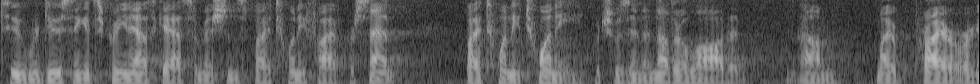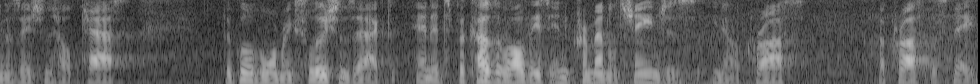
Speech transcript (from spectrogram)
to reducing its greenhouse gas emissions by 25% by 2020, which was in another law that um, my prior organization helped pass, the Global Warming Solutions Act. And it's because of all these incremental changes you know, across, across the state.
